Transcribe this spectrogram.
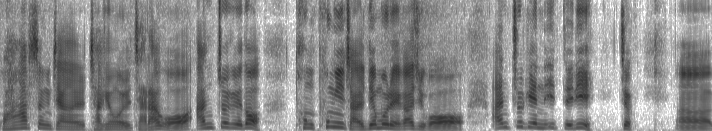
광합성 자- 작용을 잘하고 안쪽에도 통풍이 잘 되므로 해가지고 안쪽에 있는 잎들이 즉 어,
